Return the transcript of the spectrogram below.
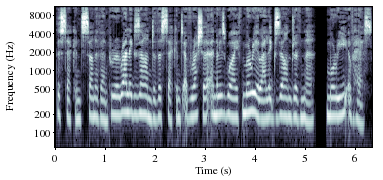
the second son of Emperor Alexander II of Russia and his wife Maria Alexandrovna, Marie of Hesse.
